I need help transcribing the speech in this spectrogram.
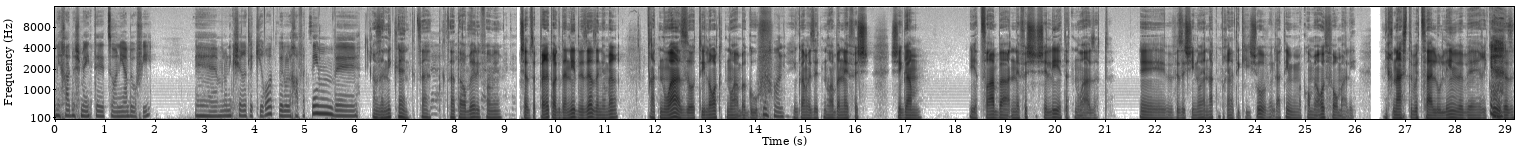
אני חד משמעית אה, צועניה באופי. לא נקשרת לקירות ולא לחפצים, ו... אז אני כן, קצת, קצת הרבה לפעמים. כשאת מספרת רקדנית וזה, אז אני אומר, התנועה הזאת היא לא רק תנועה בגוף, נכון. היא גם איזו תנועה בנפש, שגם יצרה בנפש שלי את התנועה הזאת. אה, וזה שינוי ענק מבחינתי, כי שוב, הגעתי ממקום מאוד פורמלי. נכנסת בצהלולים ובריקוד, אז,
